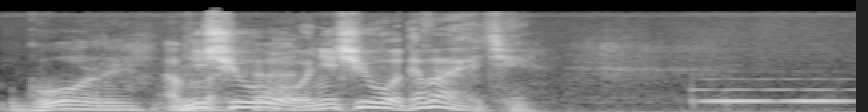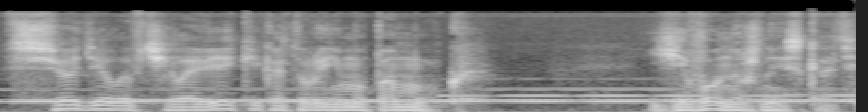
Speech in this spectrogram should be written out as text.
горы, облака. Ничего, ничего, давайте. Все дело в человеке, который ему помог. Его нужно искать.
